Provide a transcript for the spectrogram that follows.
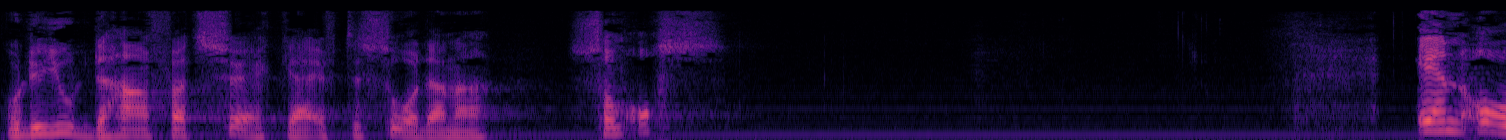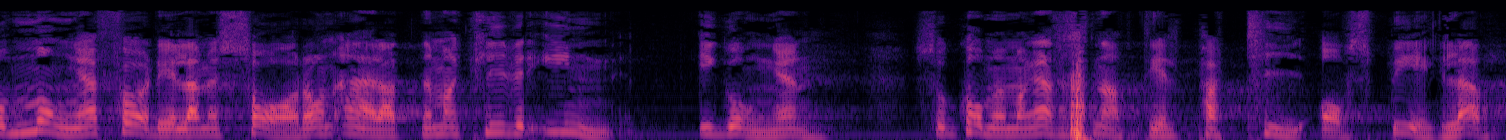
och det gjorde han för att söka efter sådana som oss. En av många fördelar med Saron är att när man kliver in i gången så kommer man ganska snabbt till ett parti av speglar.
